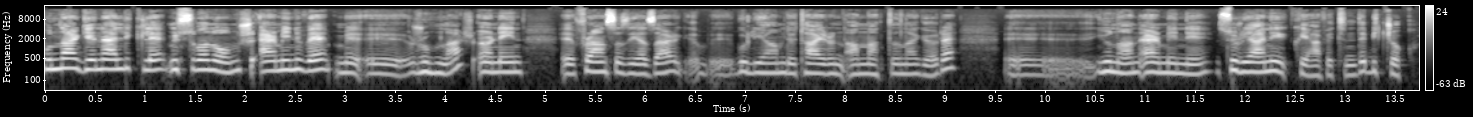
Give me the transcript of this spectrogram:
Bunlar genellikle Müslüman olmuş Ermeni ve e, Rumlar. Örneğin e, Fransız yazar e, Guillaume de Tayre'ın anlattığına göre e, Yunan, Ermeni, Süryani kıyafetinde birçok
